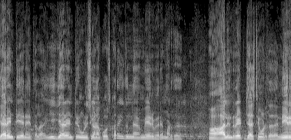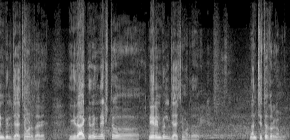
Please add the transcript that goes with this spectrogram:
ಗ್ಯಾರಂಟಿ ಏನೈತಲ್ಲ, ಈ ಗ್ಯಾರಂಟಿ ಉಳಿಸ್ಕೊಳಕ್ಕೋಸ್ಕರ ಇದನ್ನು ಮೇರೆ ಮೇರೆ ಮಾಡ್ತಾರೆ ಹಾಲಿನ ರೇಟ್ ಜಾಸ್ತಿ ಮಾಡ್ತಾರೆ ನೀರಿನ ಬಿಲ್ ಜಾಸ್ತಿ ಮಾಡ್ತಾರೆ ಈಗ ಹಾಕ್ತಿದ್ದಂಗೆ ನೆಕ್ಸ್ಟು ನೀರಿನ ಬಿಲ್ ಜಾಸ್ತಿ ಮಾಡ್ತಾರೆ ನನ್ನ ಚಿತ್ರದುರ್ಗ ಮೇಡಮ್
